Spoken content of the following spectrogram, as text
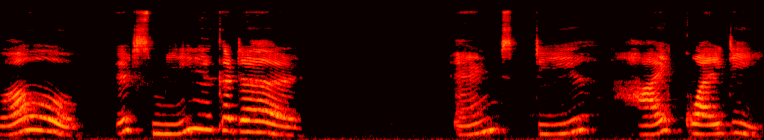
Wow, it's nail cutter and steel high quality.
